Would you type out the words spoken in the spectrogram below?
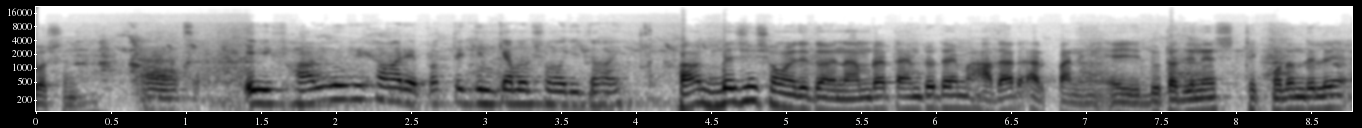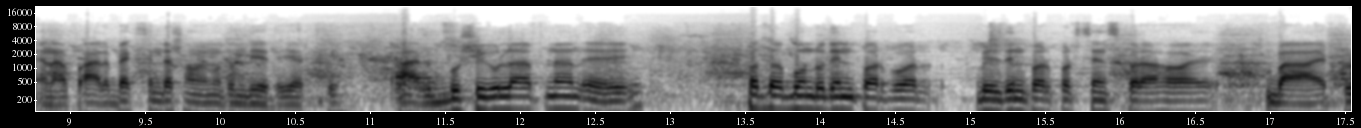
বসে না। আচ্ছা এই ফার্মি মুরগির খামারে প্রত্যেকদিন কেমন সময় দিতে হয়? আমার বেশি সময় দিতে হয় না আমরা টাইম টু টাইম আদার আর পানি এই দুটো জিনিস ঠিক মতন দিলে enough। আর ভ্যাকসিনটা সময় মতন দিয়ে দিই আর কি। আর বুসিগুলো আপনার এই কত পনেরো দিন পর পর বিশ দিন পর পর চেঞ্জ করা হয় বা একটু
